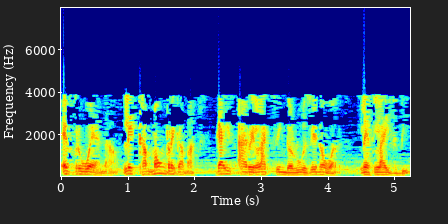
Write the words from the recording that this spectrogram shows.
everywhere now. Guys are relaxing the rules. You know what? Let life be.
